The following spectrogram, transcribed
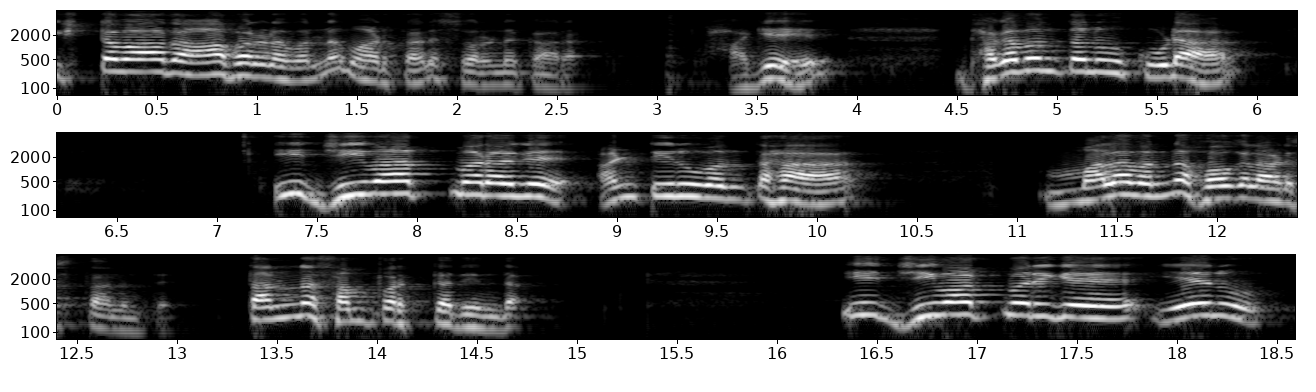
ಇಷ್ಟವಾದ ಆಭರಣವನ್ನು ಮಾಡ್ತಾನೆ ಸ್ವರ್ಣಕಾರ. ಹಾಗೆ ಭಗವಂತನೂ ಕೂಡ ಈ ಜೀವಾತ್ಮರಿಗೆ ಅಂಟಿರುವಂತಹ ಮಲವನ್ನು ಹೋಗಲಾಡಿಸ್ತಾನಂತೆ, ತನ್ನ ಸಂಪರ್ಕದಿಂದ. ಈ ಜೀವಾತ್ಮರಿಗೆ ಏನು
